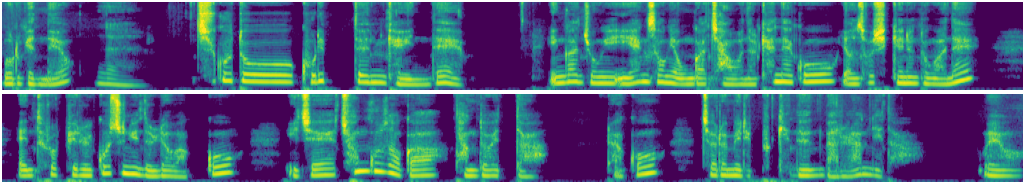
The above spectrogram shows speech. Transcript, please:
모르겠네요. 네. 지구도 고립된 개인데 인간종이 이 행성의 온갖 자원을 캐내고 연소시키는 동안에 엔트로피를 꾸준히 늘려왔고 이제 청구서가 당도했다라고 제러미 리프킨은 말을 합니다. 왜요?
